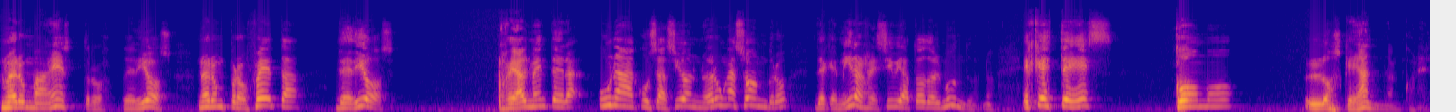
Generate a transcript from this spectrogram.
No era un maestro de Dios, no era un profeta de Dios. Realmente era una acusación, no era un asombro de que, mira, recibe a todo el mundo. Es que este es como los que andan con él.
